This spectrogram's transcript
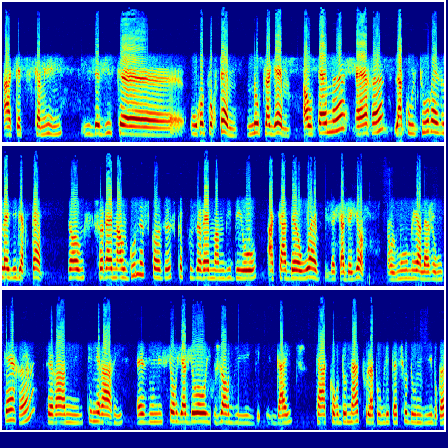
a aquests camins i de dir que ho reportem, no pleguem. El tema era la cultura és la llibertat. Doncs farem algunes coses que posarem en vídeo a cada web de cada lloc. El MUME a la Junquera seran itineraris. És un historiador, Jordi Gaig, que ha coordonat la publicació d'un llibre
